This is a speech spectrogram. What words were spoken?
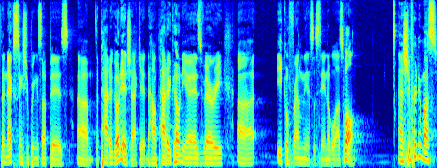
The next thing she brings up is um, the Patagonia jacket and how Patagonia is very uh, eco-friendly and sustainable as well. And she pretty much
